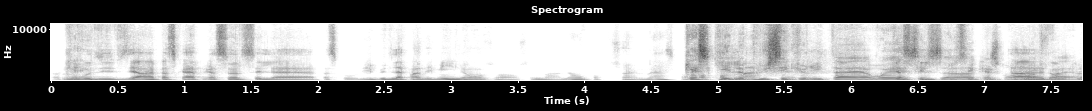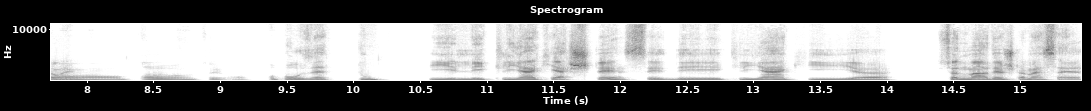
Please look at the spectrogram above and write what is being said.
Au niveau des visières, parce qu'après ça, c'est le. Parce qu'au début de la pandémie, là, on, on se demandait, on porte un masque? Qu'est-ce qui est le plus sécuritaire? Oui, Qu'est-ce qui est c'est le plus sécuritaire? Donc là, ouais. on proposait tout. Puis les clients qui achetaient, c'est des clients qui euh, se demandaient justement ce,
